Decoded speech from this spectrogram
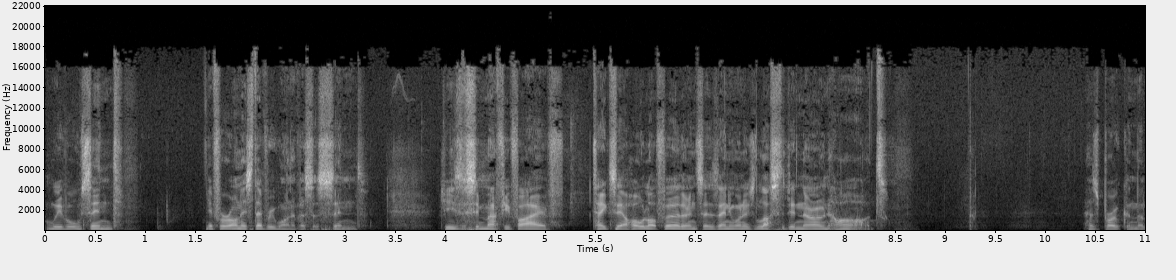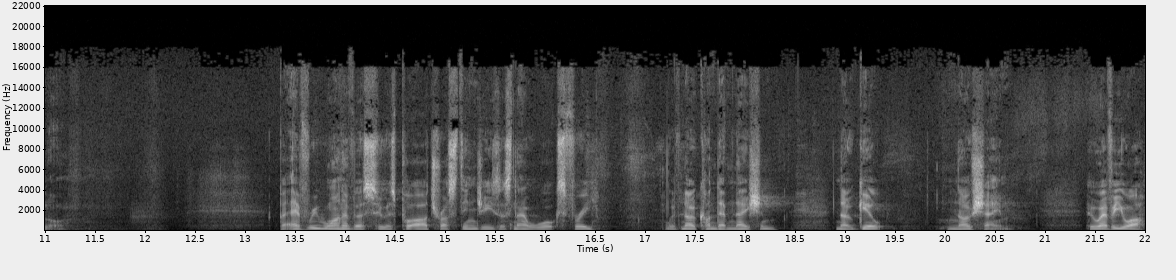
We've all sinned. If we're honest, every one of us has sinned. Jesus in Matthew 5 takes it a whole lot further and says, Anyone who's lusted in their own heart has broken the law. But every one of us who has put our trust in Jesus now walks free with no condemnation, no guilt, no shame. Whoever you are,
